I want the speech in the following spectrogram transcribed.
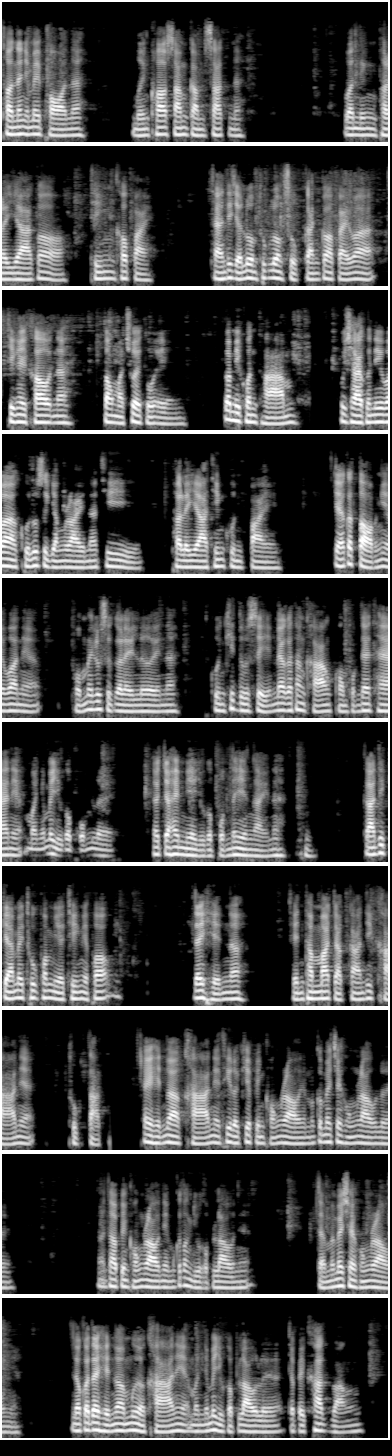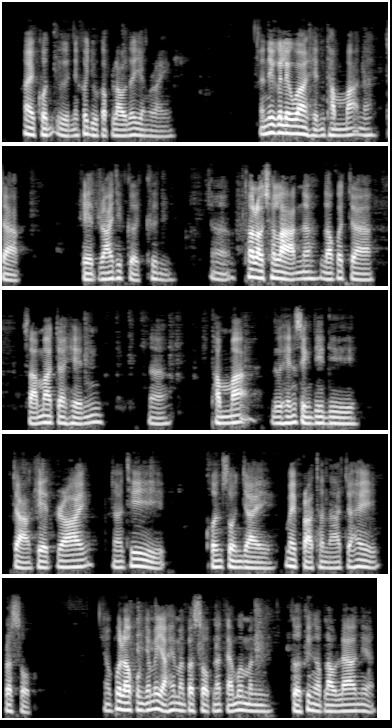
เท่านั้นยังไม่พอนะ เหมือนเคราะห์ซ้ำกรรมซัดนะ วันหนึ่งภรรยาก็ทิ้งเข้าไป แทนที่จะร่วมทุกข์ร่วมสุขกันก็ไปว่าทิ้งให้เขานะ ต้องมาช่วยตัวเอง ก็มีคนถามผู้ชายคนนี้ว่าคุณรู้สึกอย่างไรนะที่ภรรยาทิ้งคุณไป แกก็ตอบอย่างนี้ว่าเนี่ย ผมไม่รู้สึกอะไรเลยนะคุณคิดดูสิแม้กระทั่งขาของผมแท้ๆเนี่ย มันยังไม่อยู่กับผมเลย แล้วจะให้เมียอยู่กับผมได้ยังไงนะการที่แกไม่ทุกข์เพราะเมียทิ้งเนี่ยเพราะได้เห็นนะเห็นธรรมะจากการที่ขาเนี่ย ถูกตัด ให้เห็นว่าขาเนี่ยที่เราคิดเป็นของเราเนี่ยมันก็ไม่ใช่ของเราเลยถ้าเป็นของเราเนี่ยมันก็ต้องอยู่กับเราเนี่ย แต่มันไม่ใช่ของเราเนี่ย แล้วก็ได้เห็นว่าเมื่อขาเนี่ย มันยังไม่อยู่กับเราเลย จะไปคาดหวัง ให้คนอื่นเนี่ยเขาอยู่กับเราได้อย่างไร อันนี้ก็เรียกว่าเห็นธรรมะนะจากเหตุร้ายที่เกิดขึ้น ถ้าเราฉลาดนะเราก็จะสามารถจะเห็นนะธรรมะหรือเห็นสิ่งดี ๆ จากเหตุร้ายนะที่คนส่วนใหญ่ไม่ปรารถนาจะให้ประสบพวกเราคงจะไม่อยากให้มันประสบนะแต่เมื่อมันเกิดขึ้นกับเราแล้วเนี่ย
